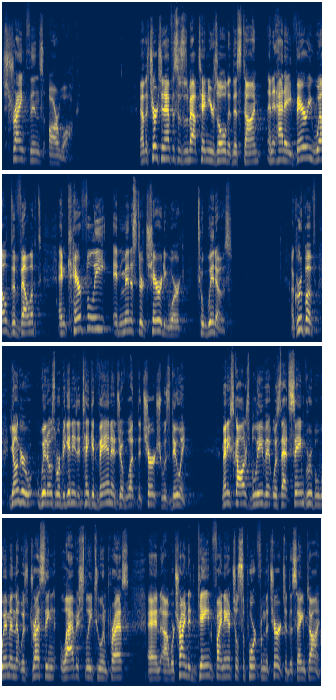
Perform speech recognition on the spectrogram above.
strengthens our walk. Now, the church in Ephesus was about 10 years old at this time, and it had a very well developed and carefully administered charity work to widows. A group of younger widows were beginning to take advantage of what the church was doing. Many scholars believe it was that same group of women that was dressing lavishly to impress and uh, were trying to gain financial support from the church at the same time.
